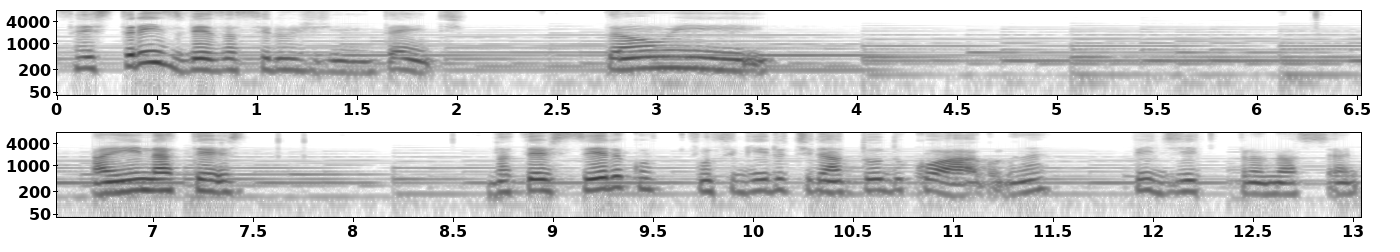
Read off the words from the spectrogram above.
Fez três vezes a cirurgia, entende? Então, e. Aí na, ter... na terceira conseguiram tirar todo o coágulo, né? Pedi para Nossa Senhora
